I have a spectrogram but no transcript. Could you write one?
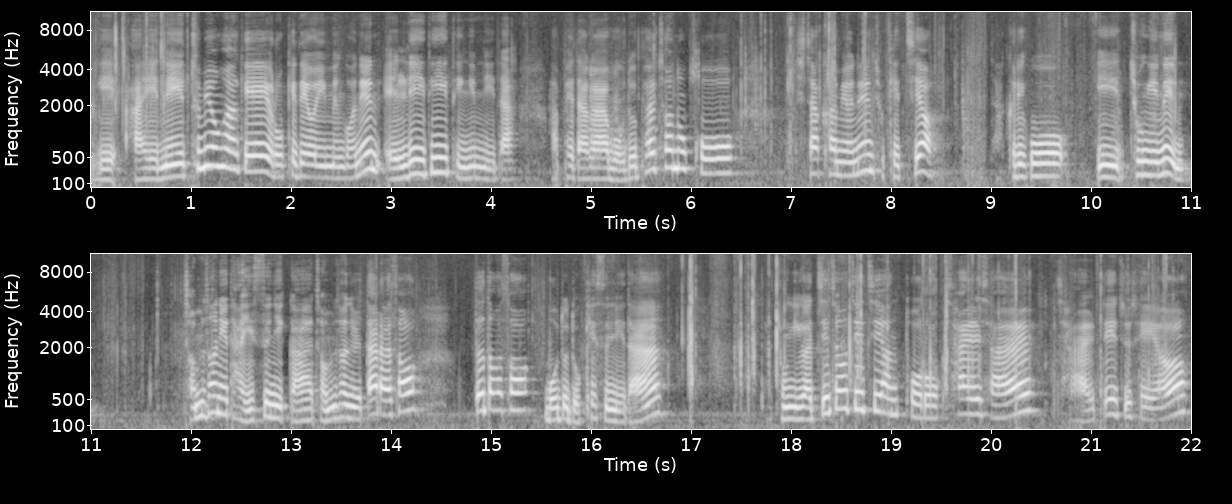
여기 안에 투명하게 이렇게 되어 있는 거는 LED 등입니다. 앞에다가 모두 펼쳐놓고 시작하면은 좋겠지요. 자, 그리고 이 종이는 점선이 다 있으니까 점선을 따라서 뜯어서 모두 놓겠습니다. 자, 종이가 찢어지지 않도록 살살 잘 떼주세요.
